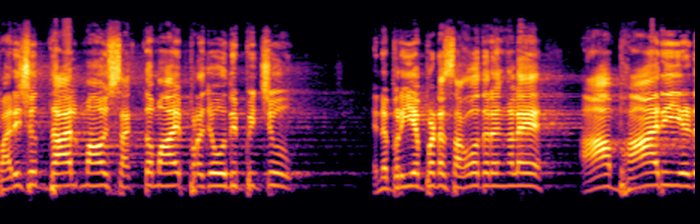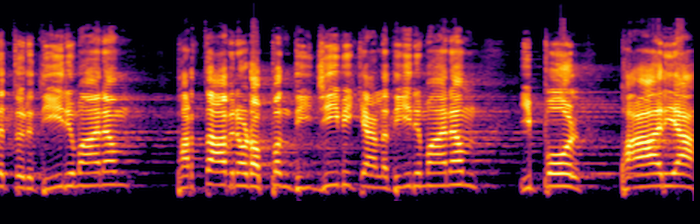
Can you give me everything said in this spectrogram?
പരിശുദ്ധാത്മാവ് ശക്തമായി പ്രചോദിപ്പിച്ചു. എന്റെ പ്രിയപ്പെട്ട സഹോദരങ്ങളെ ആ ഭാര്യ എടുത്തൊരു തീരുമാനം ഭർത്താവിനോടൊപ്പം ജീവിക്കാനുള്ള തീരുമാനം ഇപ്പോൾ ഭാര്യ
